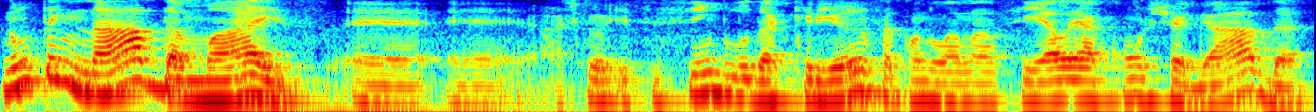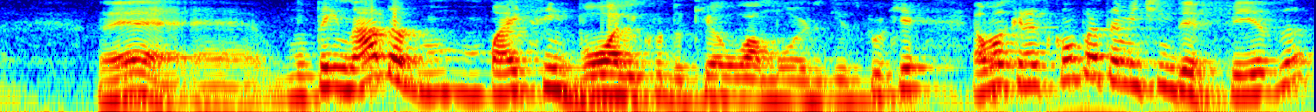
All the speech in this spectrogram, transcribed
não tem nada mais. É, é, acho que esse símbolo da criança, quando ela nasce, ela é aconchegada né? É, não tem nada mais simbólico do que o amor do que isso, porque é uma criança completamente indefesa,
